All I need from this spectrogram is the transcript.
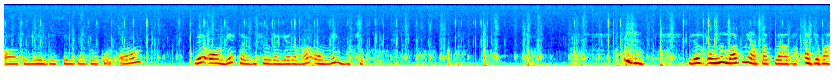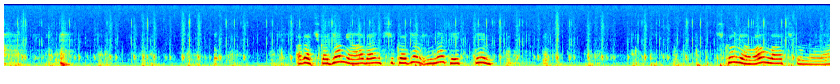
6, 7, 8, 9, 10 ve 11 tabi şurada yarım var. 11 buçuk. Biraz oyunu lag mı yapmak lazım acaba? Aga çıkacağım ya. Ben çıkacağım. İnat ettim Çıkılmıyor vallahi çıkılmıyor ya.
